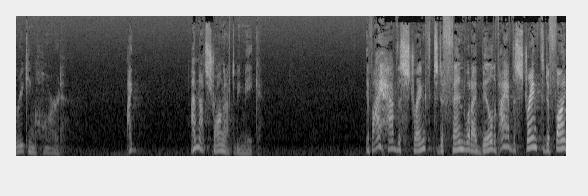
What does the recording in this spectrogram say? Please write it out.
freaking hard. I, I'm not strong enough to be meek. If I have the strength to defend what I build, if I have the strength to define,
